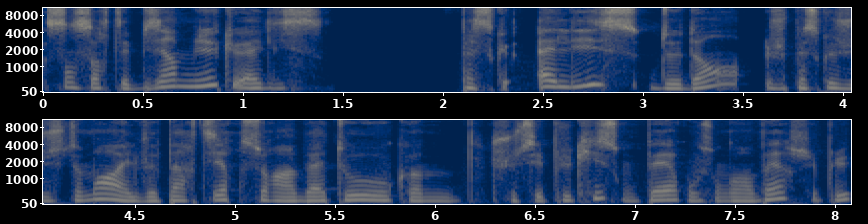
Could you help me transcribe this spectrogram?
s'en sortait bien mieux que Alice. Parce que Alice, dedans, parce que justement, elle veut partir sur un bateau comme je sais plus qui, son père ou son grand-père, je sais plus.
